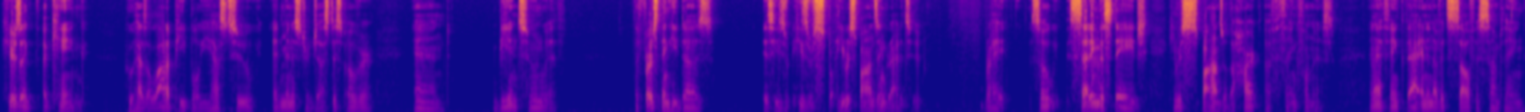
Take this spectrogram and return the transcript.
Here's a, a king who has a lot of people he has to administer justice over and be in tune with. The first thing he does is he's he's resp- he responds in gratitude, right? So setting the stage, he responds with a heart of thankfulness. And I think that in and of itself is something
